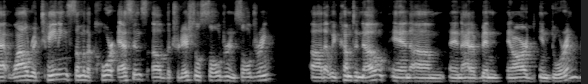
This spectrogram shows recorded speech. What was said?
that while retaining some of the core essence of the traditional soldier and soldiering uh, that we've come to know and, um, and have been in our enduring,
